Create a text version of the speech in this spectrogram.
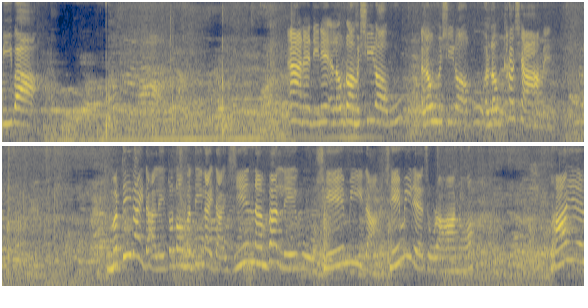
မိဘအဲ့နဲ့ဒီနေ့အလုပ်တော့မရှိတော့ဘူးအလုပ်မရှိတော့အခုအလုပ်ထပ်ရှာရမယ်မတိလိုက်တာလေတော်တော်မတိလိုက်တာရင်းနံပါတ်လေးကိုရေးမိတာရေးမိတယ်ဆိုတာဟာနော် ဘာရဲ့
